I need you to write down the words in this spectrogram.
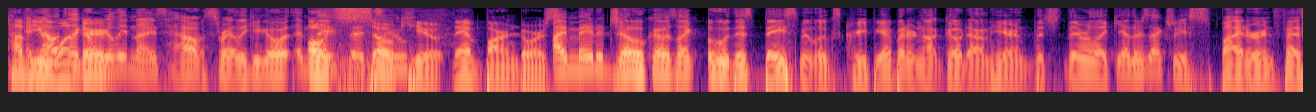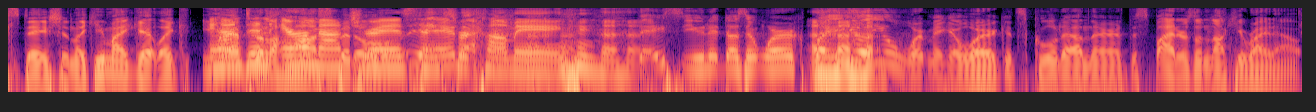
Have and you now It's like a really nice house, right? Like you go. And oh, they it's said so too, cute. They have barn doors. I made a joke. I was like, "Oh, this basement looks creepy. I better not go down here." And th- they were like, "Yeah, there's actually a spider infestation. Like you might get like you might have and to go an to the air hospital." mattress. Yeah, Thanks for coming. the AC unit doesn't work, but you'll, you'll work, make it work. It's cool down there. The spiders will knock you right out.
